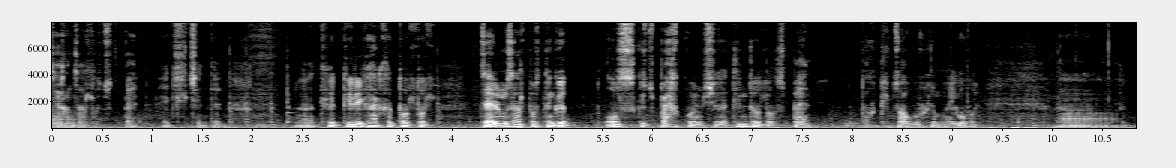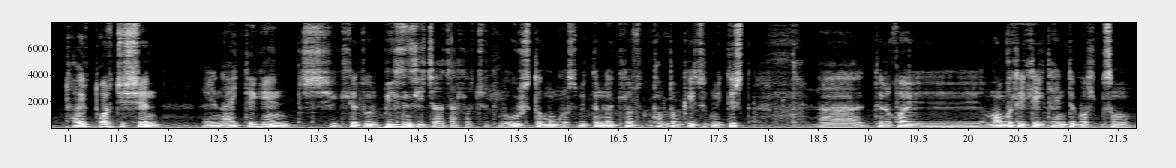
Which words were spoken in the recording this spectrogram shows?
сайхан залуучууд байна ажиллаж байна те. Тэгэхээр тэрийг харахад бол зарим салбарт ингээд улс гэж байхгүй юм шиг тэнд бол бас байна. Тогтолцоо бүрх юм айгүй гоё. Аа хоёрдугаар жишээ нь энэ IT-ийн чиглэлээр зүгээр бизнес хийж байгаа залуучууд нь өөрсдөө мөнгө бас бид нар нодлоор том том кейсүүд мэдэн дээ. Аа тэр гоё э, монгол хэлийг таньдаг болцсон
